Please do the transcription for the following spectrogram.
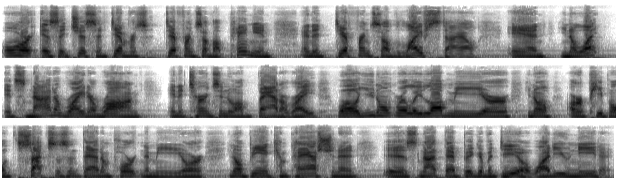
or is it just a difference, difference of opinion and a difference of lifestyle? And you know what? It's not a right or wrong, and it turns into a battle, right? Well, you don't really love me, or, you know, or people, sex isn't that important to me, or, you know, being compassionate is not that big of a deal. Why do you need it?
